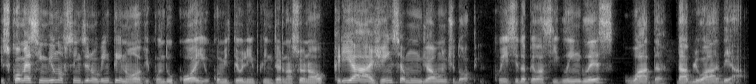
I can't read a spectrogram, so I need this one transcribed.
Isso começa em 1999, quando o COI, o Comitê Olímpico Internacional, cria a Agência Mundial Antidoping, conhecida pela sigla em inglês WADA, W-A-D-A.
